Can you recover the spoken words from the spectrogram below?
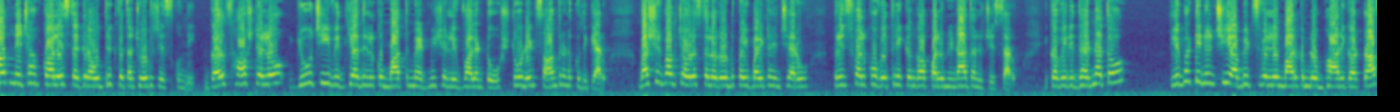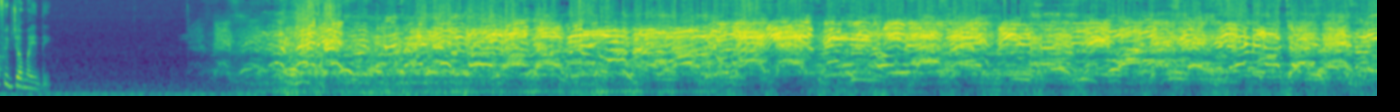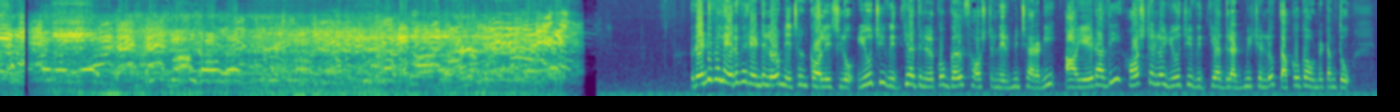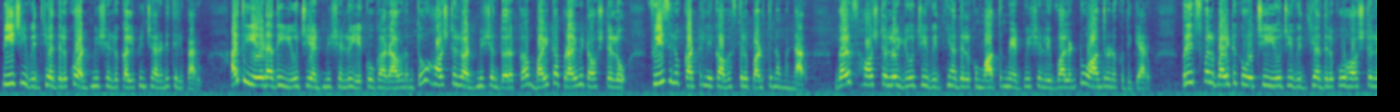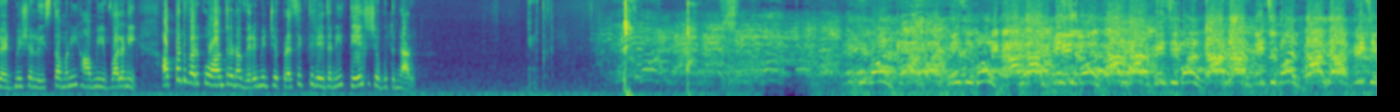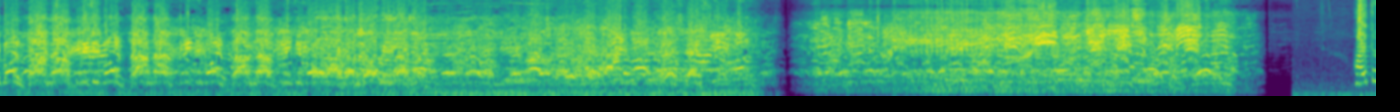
Hyderabad Nizam college దగ్గర ఉద్రిక్తత చోటు చేసుకుంది. గర్ల్స్ హాస్టల్లో యూజీ విద్యార్థినులకు మాత్రమే అడ్మిషన్లు ఇవ్వాలంటూ స్టూడెంట్స్ ఆందోళనకు దిగారు. బషీర్బాగ్ చౌరస్తాలో రోడ్డుపై బైఠాయించారు. ప్రిన్సిపల్కు వ్యతిరేకంగా పలు నినాదాలు చేశారు. ఇక వీరి ధర్నాతో లిబర్టీ నుంచి అబిడ్స్ వెళ్ళే మార్గంలో భారీగా ట్రాఫిక్ జామ్ అయింది. రెండు వేల ఇరవై రెండులో నిజాం కాలేజీలో యూజీ విద్యార్థినులకు గర్ల్స్ హాస్టల్ నిర్మించారని ఆ ఏడాది హాస్టల్లో యూజీ విద్యార్థుల అడ్మిషన్లు తక్కువగా ఉండటంతో పీజీ విద్యార్థులకు అడ్మిషన్లు కల్పించారని తెలిపారు. అయితే ఏడాది యూజీ అడ్మిషన్లు ఎక్కువగా రావడంతో హాస్టల్లో అడ్మిషన్ దొరక్క బయట ప్రైవేట్ హాస్టల్లో ఫీజులు కట్టలేక అవస్థలు పడుతున్నామన్నారు. గర్ల్స్ హాస్టల్లో యూజీ విద్యార్థులకు మాత్రమే అడ్మిషన్లు ఇవ్వాలంటూ ఆందోళనకు దిగారు. ప్రిన్సిపల్ బయటకు వచ్చి యూజీ విద్యార్థులకు హాస్టల్లో అడ్మిషన్లు ఇస్తామని హామీ ఇవ్వాలని అప్పటి వరకు ఆందోళన విరమించే ప్రసక్తి లేదని తేల్చి చెబుతున్నారు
